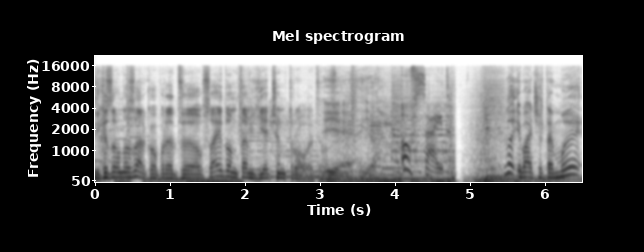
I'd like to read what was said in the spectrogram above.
І казав Назарко перед е, офсайдом, там є чим тролити. Є, є. Офсайд. Ну і бачите, ми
